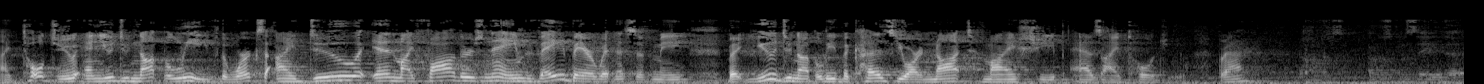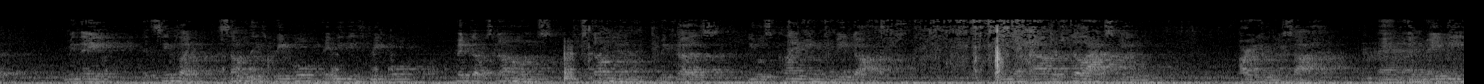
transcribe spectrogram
I told you, and you do not believe the works I do in my Father's name. They bear witness of me, but you do not believe because you are not my sheep, as I told you. Brad? I was, going to say that, I mean, they, it seems like some of these people, maybe these people, picked up stones to stone him because he was claiming to be God. And yet now they're still asking, are you Messiah? And, and maybe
